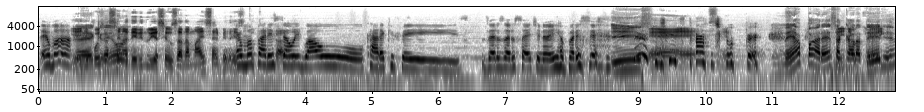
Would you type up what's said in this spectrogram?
É uma, E aí É, depois que a cena o- dele não ia ser usada mais, sério, beleza. é uma aparição igual o cara que fez 007, né? Ia aparecer Isso. É, é. Stormtrooper. Nem aparece a Daniel cara Craig. dele.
